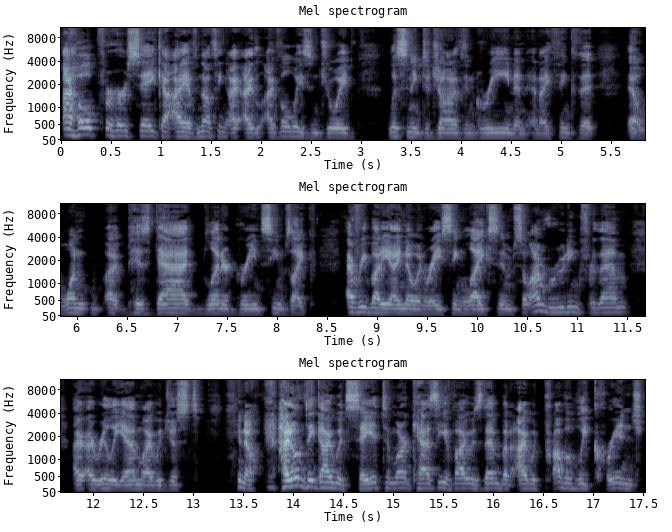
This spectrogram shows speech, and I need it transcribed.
I hope for her sake. I have nothing. I, I have always enjoyed listening to Jonathan Green, and and I think that uh, one uh, his dad Leonard Green seems like everybody I know in racing likes him. So I'm rooting for them. I, I really am. I would just you know, I don't think I would say it to Mark Casse if I was them, but I would probably cringe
